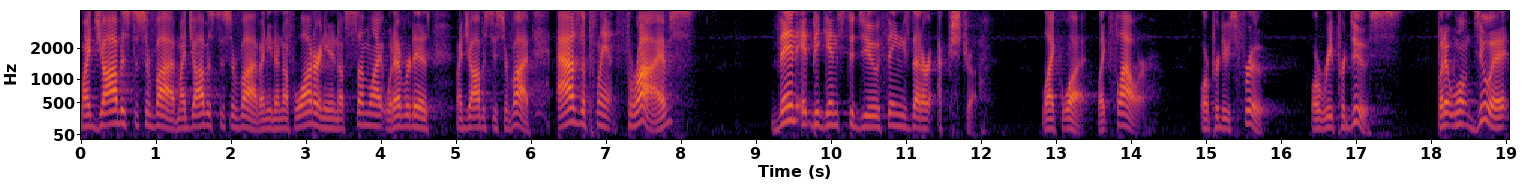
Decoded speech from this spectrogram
my job is to survive. My job is to survive. I need enough water, I need enough sunlight, whatever it is. My job is to survive. As a plant thrives, then it begins to do things that are extra. Like what? Like flower, or produce fruit, or reproduce. But it won't do it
